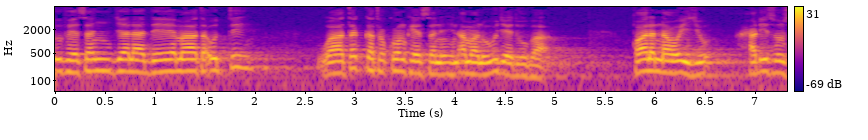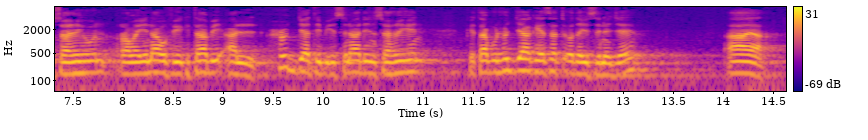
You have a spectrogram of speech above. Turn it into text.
أفسنجل ديما تأتي. وتك تكون كيسن إن أمنوا وجدوبا قال النووي حديث صحيح رويناه في كتاب الحجة بإسناد صحيح. كتاب الحجة كيست أديس نجي آية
